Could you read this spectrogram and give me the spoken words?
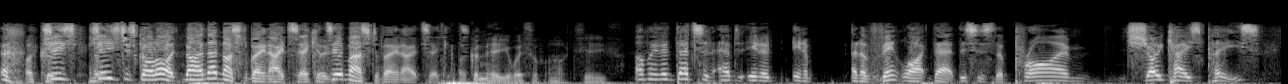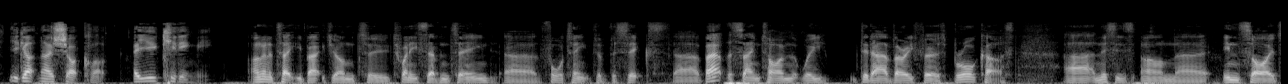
She's she's just gone, "Oh no, that must have been eight seconds. It must have been eight seconds." I couldn't hear your whistle. Oh, jeez. I mean, that's an abs- in a in a an event like that. This is the prime showcase piece. You got no shot clock. Are you kidding me? I'm going to take you back, John, to 2017, uh, 14th of the 6th, uh, about the same time that we did our very first broadcast. Uh, and this is on uh, inside,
